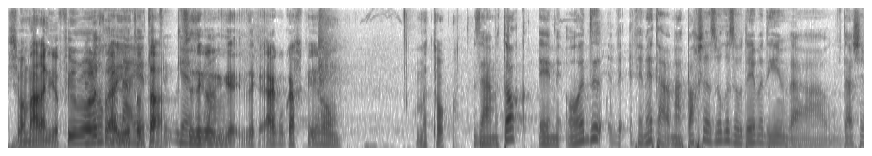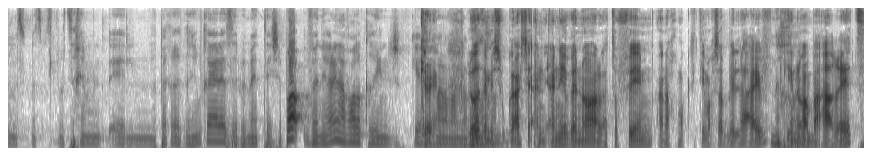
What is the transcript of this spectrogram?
שהוא אמר, אני אפילו לא לא הולך לאיית אותה. כן, ברור. זה היה כל כך כאילו מתוק. זה היה מתוק אה, מאוד, ובאמת המהפך של הזוג הזה הוא די מדהים, והעובדה שהם מצ- מצ- מצליחים אה, לנפק רגעים כאלה, זה באמת אה, שאפו, ונראה לי נעבור לקרינג', כן. לא, זה נכון? משוגע שאני אני ונועה, לצופים, אנחנו מקליטים עכשיו בלייב, נכון. כי נועה בארץ,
